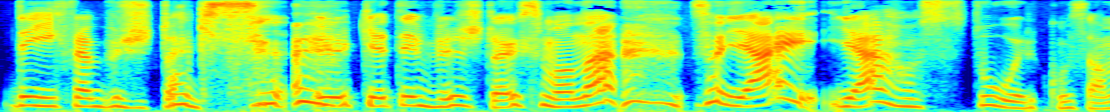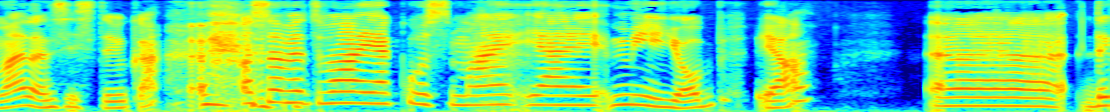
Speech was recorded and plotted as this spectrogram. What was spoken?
Det gikk fra bursdagsuke til bursdagsmåned. Så jeg, jeg har storkoset meg den siste uka. Altså vet du hva, jeg koser meg jeg, Mye jobb, ja Eh, det,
